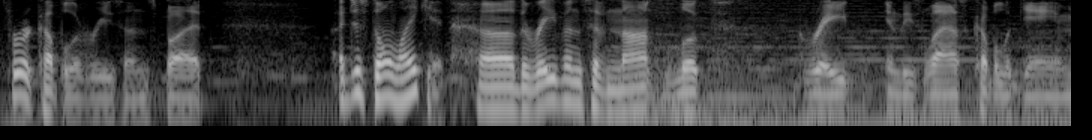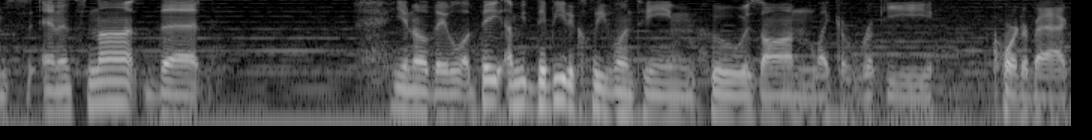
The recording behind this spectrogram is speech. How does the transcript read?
for a couple of reasons, but I just don't like it. Uh, the Ravens have not looked great in these last couple of games, and it's not that you know they they I mean they beat a Cleveland team who was on like a rookie quarterback.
